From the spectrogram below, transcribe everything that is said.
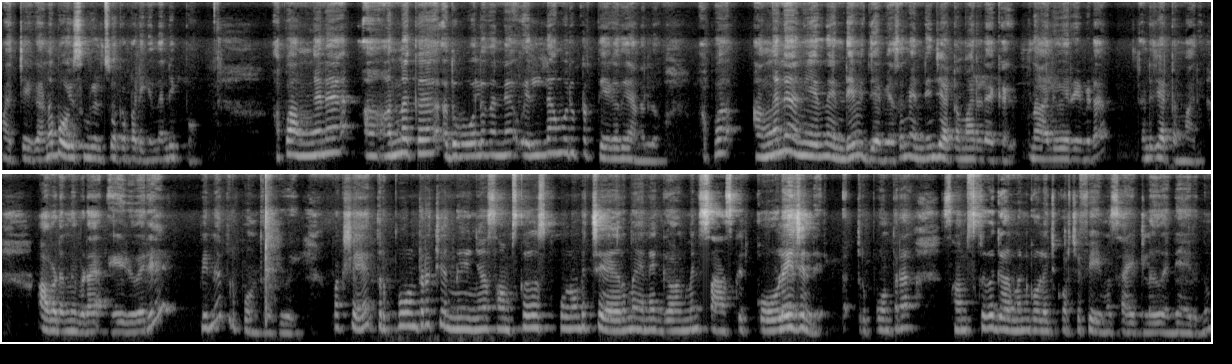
മാറ്റിയേക്കാണ് ബോയ്സും ഗേൾസും ഒക്കെ പഠിക്കുന്നുണ്ട് ഇപ്പോൾ അപ്പോൾ അങ്ങനെ അന്നൊക്കെ അതുപോലെ തന്നെ എല്ലാം ഒരു പ്രത്യേകതയാണല്ലോ. അപ്പോൾ അങ്ങനെ തന്നെയായിരുന്നു എന്റെയും വിദ്യാഭ്യാസം എന്റെയും ചേട്ടന്മാരുടെയൊക്കെ. നാല് പേര് ഇവിടെ രണ്ട് ചേട്ടന്മാർ അവിടെ നിന്ന് ഇവിടെ ഏഴുപേര് പിന്നെ തൃപ്പൂണിത്തുറയ്ക്ക് പോയി. പക്ഷേ തൃപ്പൂണിത്തുറ ചെന്ന് കഴിഞ്ഞാൽ സംസ്കൃത സ്കൂളിനോട് ചേർന്ന് തന്നെ ഗവൺമെന്റ് സംസ്കൃത് കോളേജിന്റെ തൃപ്പൂണിത്തുറ സംസ്കൃത ഗവൺമെന്റ് കോളേജ് കുറച്ച് ഫേമസ് ആയിട്ടുള്ളത് തന്നെയായിരുന്നു.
